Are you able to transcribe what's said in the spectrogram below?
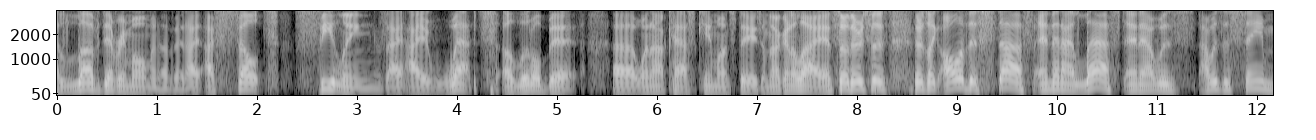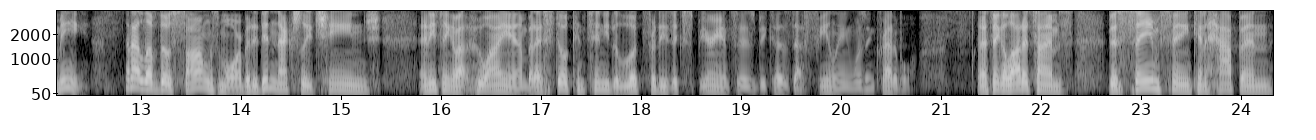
I loved every moment of it. I, I felt feelings. I, I, wept a little bit uh, when OutKast came on stage. I'm not gonna lie. And so there's this, there's like all of this stuff, and then I left, and I was I was the same me. And I love those songs more, but it didn't actually change anything about who I am. But I still continue to look for these experiences because that feeling was incredible. And I think a lot of times the same thing can happen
